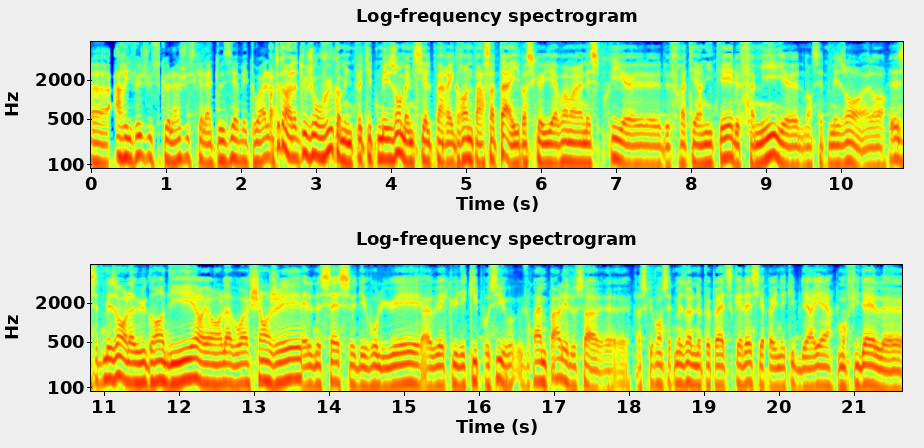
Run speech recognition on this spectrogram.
euh, arriver jusque-là, jusqu'à la deuxième étoile? En tout cas, on l'a toujours vu comme une petite maison, même si elle paraît grande par sa taille, parce qu'il y a vraiment un esprit euh, de fraternité, de famille euh, dans cette maison. Alors, euh, cette maison, on l'a vu grandir, et on la voit changer. Elle ne cesse d'évoluer avec une équipe aussi. Il faut quand même parler de ça, euh, parce que bon, cette maison, elle ne peut pas être ce qu'elle est s'il n'y a pas une équipe derrière. Mon fidèle euh,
